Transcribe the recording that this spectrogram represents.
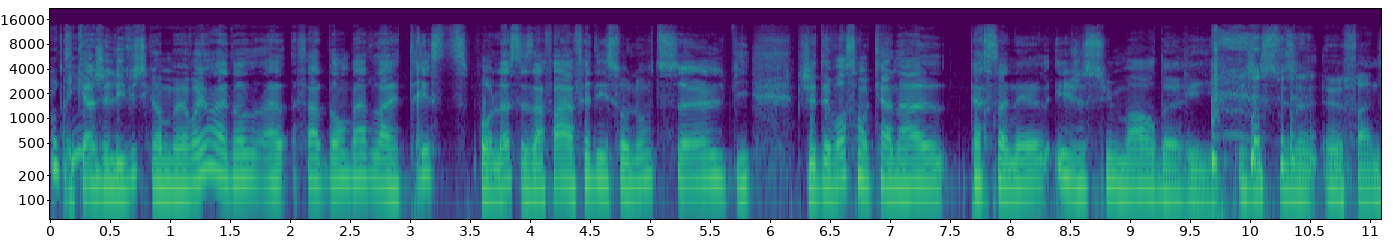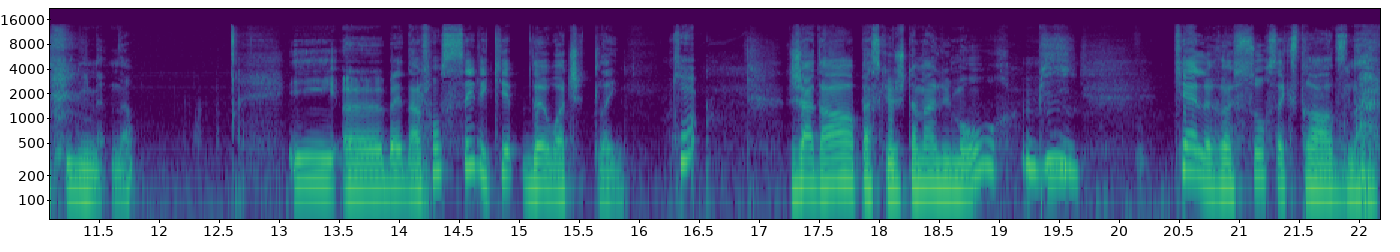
Okay. Et quand je l'ai vu, c'est comme, euh, voyons, elle, elle, ça a donc l'air triste, pour là, ses affaires. Elle fait des solos tout seul. Puis, puis j'ai été voir son canal personnel et je suis mort de rire. et je suis un, un, fan fini maintenant. Et euh, ben, dans le fond, c'est l'équipe de Watch It Play. OK. J'adore parce que justement, l'humour. Mm -hmm. Puis, quelle ressource extraordinaire.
